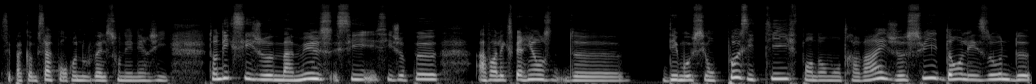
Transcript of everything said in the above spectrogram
C'est pas comme ça qu'on renouvelle son énergie. Tandis que si je m'amuse, si, si je peux avoir l'expérience de d'émotions positives pendant mon travail, je suis dans les zones de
